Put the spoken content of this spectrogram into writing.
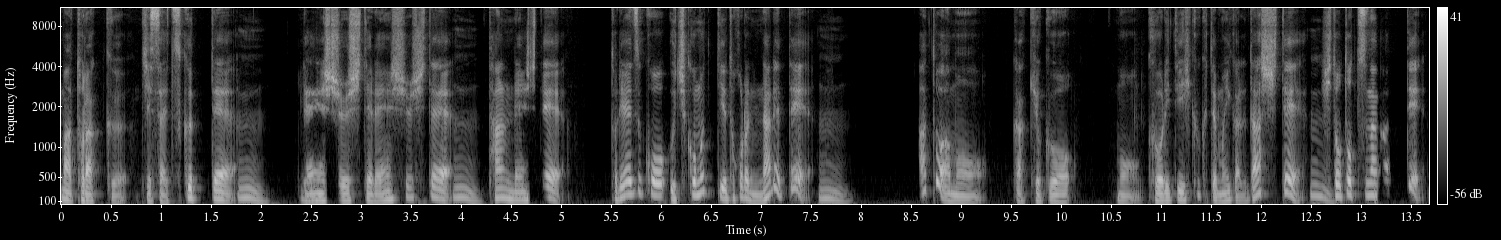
まあ、トラック実際作ってうん。練習して練習してうん。鍛錬してとりあえずこう打ち込むっていうところに慣れてうん。あとはもう楽曲をもうクオリティ低くてもいいから出して、うん。人とつながって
